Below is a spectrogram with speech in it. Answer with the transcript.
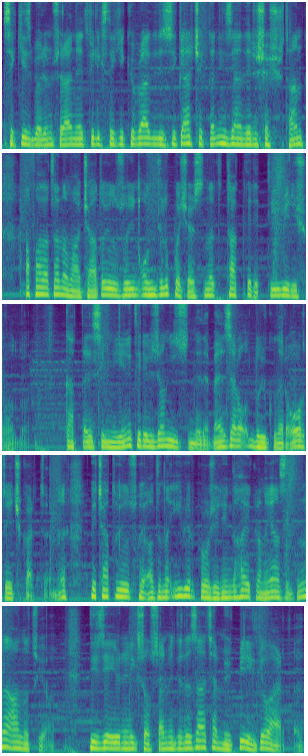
8 bölüm süren Netflix'teki Kübra dizisi gerçekten izleyenleri şaşırtan, afalatan ama Çağatay Ulusoy'un oyunculuk başarısında da takdir ettiği bir iş oldu. Gaddar isimli yeni televizyon dizisinde de benzer duyguları ortaya çıkarttığını ve Çağatay Ulusoy adına iyi bir projenin daha ekrana yansıdığını anlatıyor. Diziye yönelik sosyal medyada zaten büyük bir ilgi vardı.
